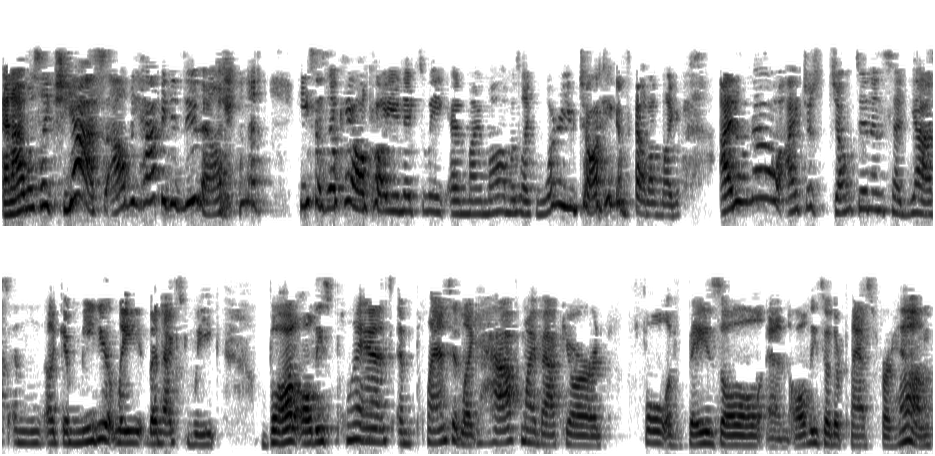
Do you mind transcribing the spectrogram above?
And I was like, yes, I'll be happy to do that. he says, okay, I'll call you next week. And my mom was like, what are you talking about? I'm like, I don't know. I just jumped in and said yes. And like immediately the next week bought all these plants and planted like half my backyard full of basil and all these other plants for him,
